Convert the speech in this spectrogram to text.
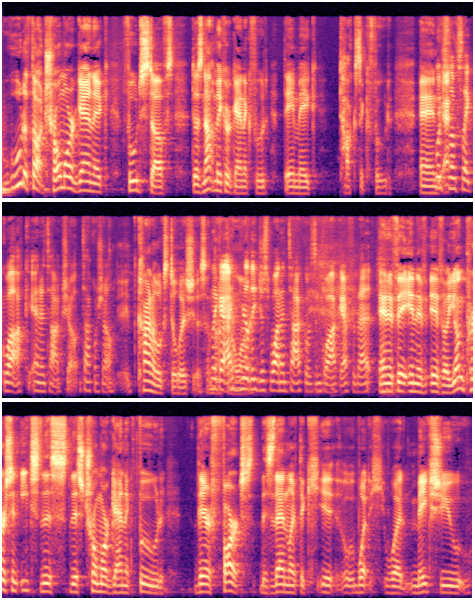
who would have thought Trom Organic foodstuffs does not make organic food? They make toxic food, and which looks like guac in a taco shell. Taco shell. It kind of looks delicious. I'm like I really just wanted tacos and guac after that. And if they and if, if a young person eats this this Trom organic food, their farts is then like the what what makes you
